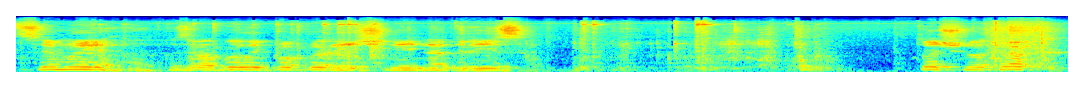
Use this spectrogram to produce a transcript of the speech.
Це ми зробили поперечний надріз. Точно так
